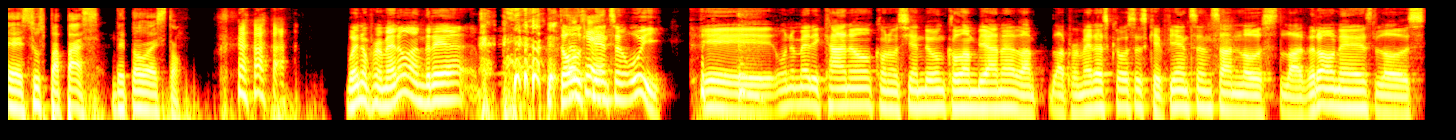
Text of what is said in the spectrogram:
eh, sus papás de todo esto? Bueno, primero, Andrea, todos piensan, uy, eh, un americano conociendo a un colombiano, la- las primeras cosas que piensan son los ladrones, los,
